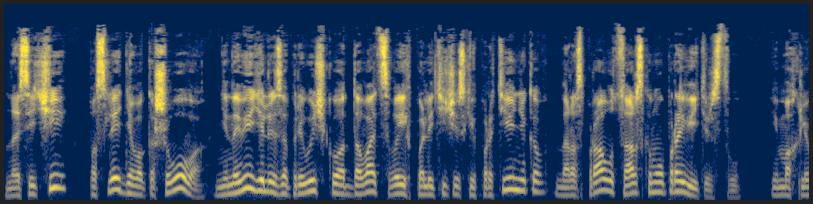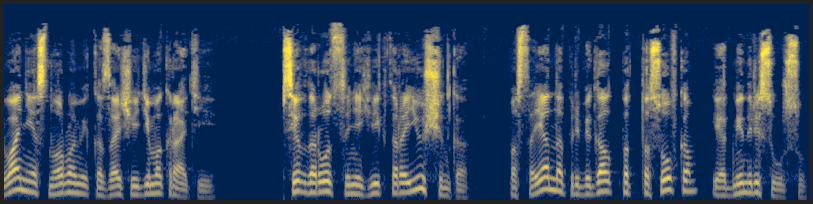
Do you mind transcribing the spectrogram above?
На Сечи последнего кошевого ненавидели за привычку отдавать своих политических противников на расправу царскому правительству и махлевание с нормами казачьей демократии. Псевдородственник Виктора Ющенко постоянно прибегал к подтасовкам и админресурсу.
